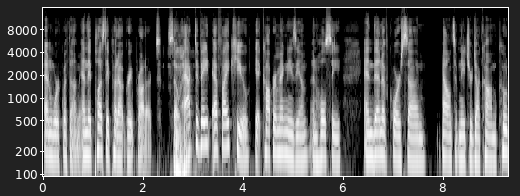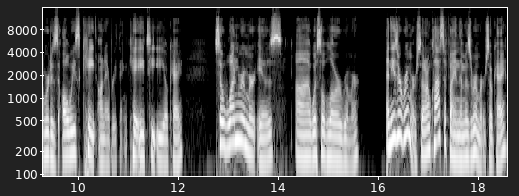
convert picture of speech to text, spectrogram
and work with them. And they plus they put out great product. So activate FIQ, get copper, magnesium, and whole C. And then of course, um, balanceofnature.com. Code word is always Kate on everything. K A T E, okay? So one rumor is uh, whistleblower rumor. And these are rumors, so I'm classifying them as rumors, okay?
